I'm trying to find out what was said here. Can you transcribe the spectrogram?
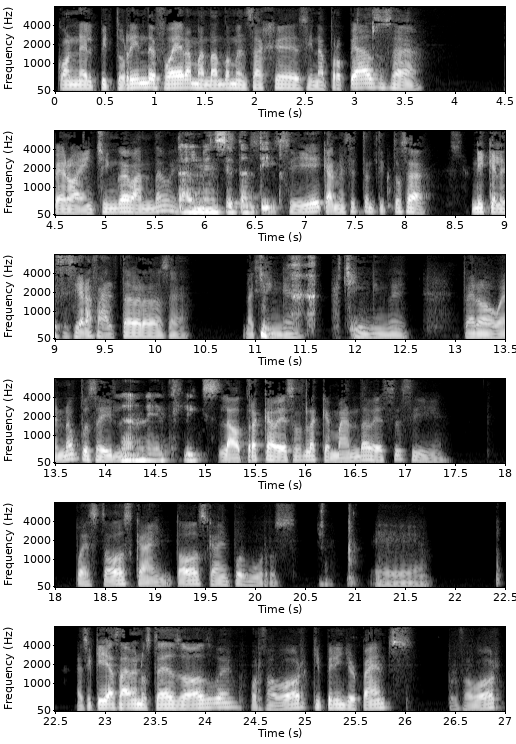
con el piturrín de fuera mandando mensajes inapropiados, o sea... Pero hay un chingo de banda, güey. Cálmense tantito. Sí, cálmense tantito, o sea... Ni que les hiciera falta, ¿verdad? O sea, no chinguen, no chinguen, güey. Pero bueno, pues ahí La la, Netflix. la otra cabeza es la que manda a veces y pues todos caen, todos caen por burros. Eh, así que ya saben ustedes dos, güey, por favor, keep it in your pants, por favor.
